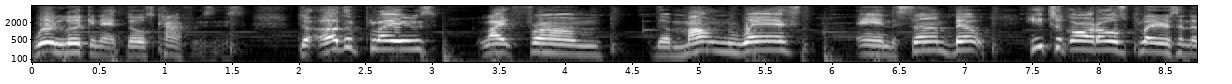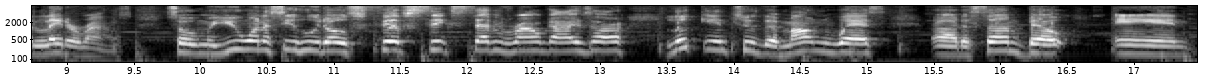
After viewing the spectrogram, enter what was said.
we're looking at those conferences. The other players, like from the Mountain West and the Sun Belt, he took all those players in the later rounds. So when you want to see who those fifth, sixth, seventh round guys are, look into the Mountain West, uh, the Sun Belt, and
